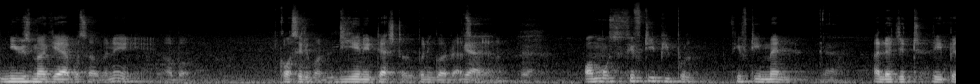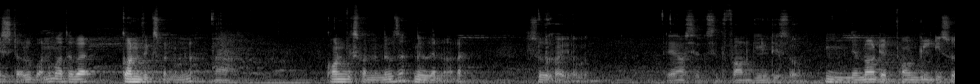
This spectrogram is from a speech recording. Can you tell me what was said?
न्युजमा के आएको छ भने अब कसरी भन्नु डिएनए टेस्टहरू पनि गरिरहेको छ Yeah, होइन yeah, almost fifty people fifty men yeah. alleged रिपेस्टहरू भनौँ अथवा कन्भिक्स भनौँ न। कन्भिक्स भन्नु मिल्छ? मिल्दैन होला। So they not at found guilty so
